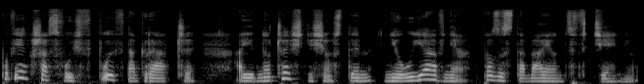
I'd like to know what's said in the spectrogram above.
Powiększa swój wpływ na graczy, a jednocześnie się z tym nie ujawnia, pozostawając w cieniu.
